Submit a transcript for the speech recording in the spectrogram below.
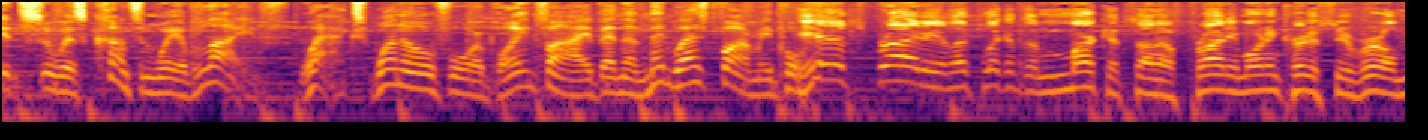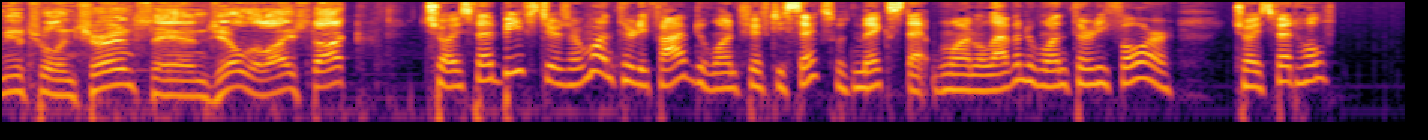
It's a Wisconsin way of life. Wax 104.5 and the Midwest Farm Report. It's Friday, and let's look at the markets on a Friday morning, courtesy of Rural Mutual Insurance. And Jill, the livestock? Choice fed beef steers are 135 to 156 with mixed at 111 to 134. Choice fed whole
